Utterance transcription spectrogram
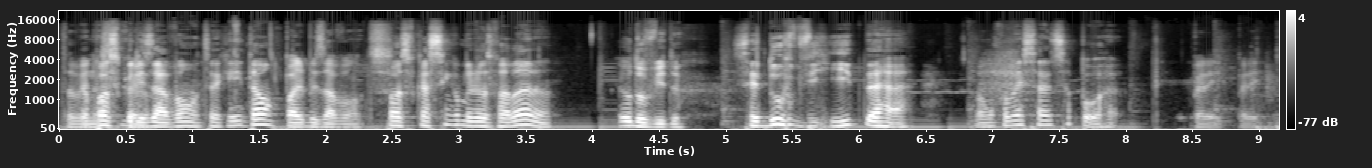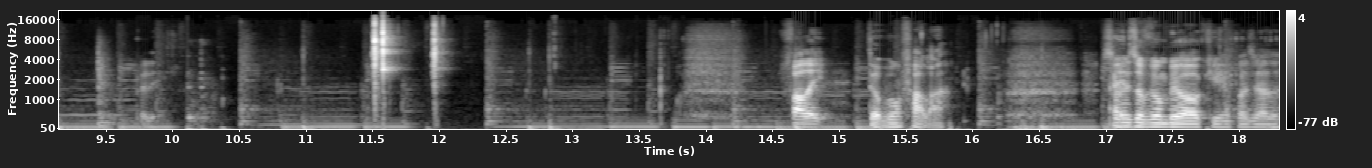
Tô Eu vendo posso esse cara. brisar vontes aqui, então? Pode brisar vontes. Posso ficar cinco minutos falando? Eu duvido. Você duvida? Vamos começar essa porra. Peraí, peraí. Peraí. Fala aí. Então vamos falar. Só resolver um BO aqui, rapaziada.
